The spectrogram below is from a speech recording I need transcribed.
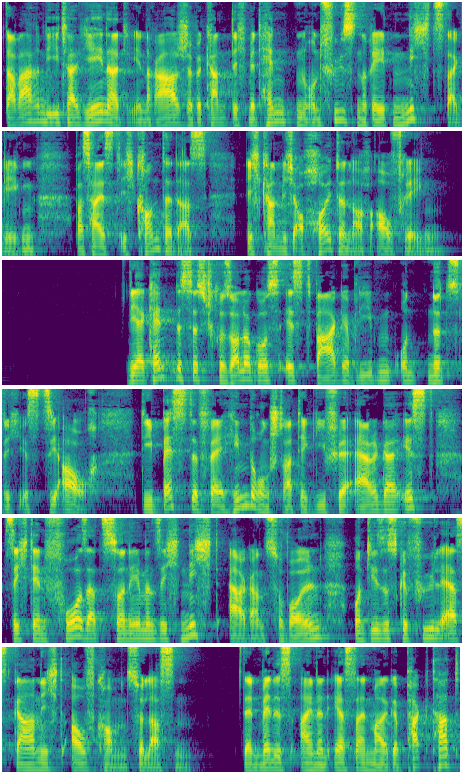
Da waren die Italiener, die in Rage bekanntlich mit Händen und Füßen reden, nichts dagegen. Was heißt, ich konnte das? Ich kann mich auch heute noch aufregen. Die Erkenntnis des Chrysologus ist wahr geblieben und nützlich ist sie auch. Die beste Verhinderungsstrategie für Ärger ist, sich den Vorsatz zu nehmen, sich nicht ärgern zu wollen und dieses Gefühl erst gar nicht aufkommen zu lassen. Denn wenn es einen erst einmal gepackt hat,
